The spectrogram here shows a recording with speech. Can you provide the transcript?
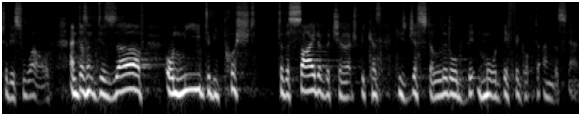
to this world and doesn't deserve or need to be pushed to the side of the church because he's just a little bit more difficult to understand.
